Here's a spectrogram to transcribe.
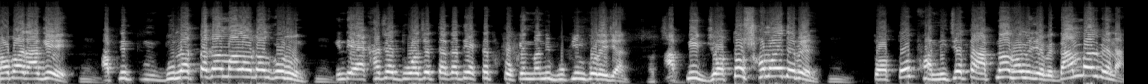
হবার আগে আপনি দু লাখ টাকার মাল অর্ডার করুন কিন্তু এক হাজার দু হাজার টাকা দিয়ে একটা টোকেন মানি বুকিং করে যান। আচ্ছা, আপনি যত সময় দেবেন তত ফার্নিচারটা আপনার ভালো যাবে দাম বাড়বে না।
